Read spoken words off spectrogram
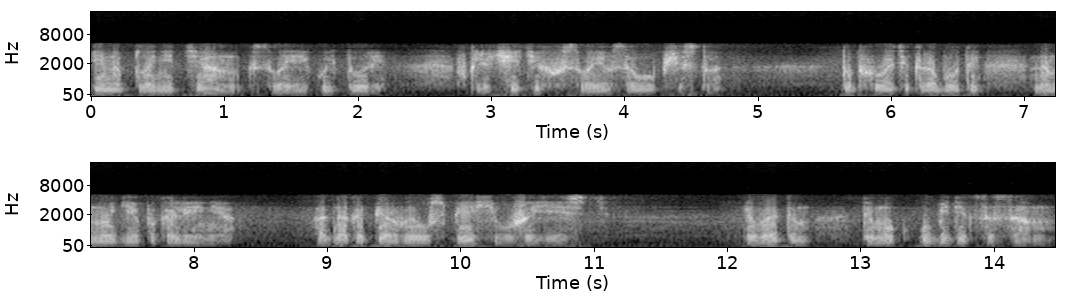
инопланетян к своей культуре, включить их в свое сообщество. Тут хватит работы на многие поколения. Однако первые успехи уже есть. И в этом ты мог убедиться сам.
